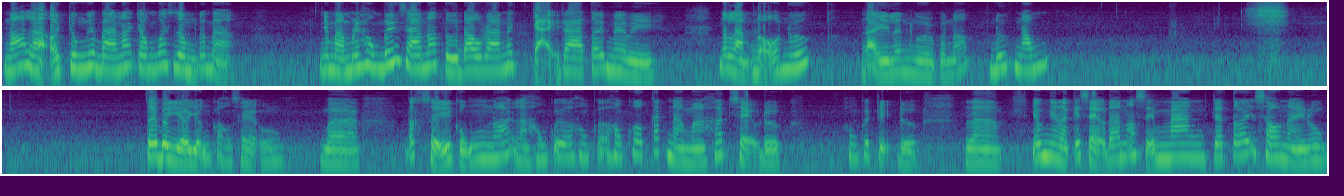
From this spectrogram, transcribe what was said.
nó là ở chung với ba nó trong washroom các bạn. Nhưng mà Mary không biết sao nó từ đâu ra nó chạy ra tới Mary nó làm đổ nước đầy lên người của nó, nước nóng. Tới bây giờ vẫn còn sẹo luôn. Mà bác sĩ cũng nói là không có không có không có cách nào mà hết sẹo được, không có trị được. Là giống như là cái sẹo đó nó sẽ mang cho tới sau này luôn.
